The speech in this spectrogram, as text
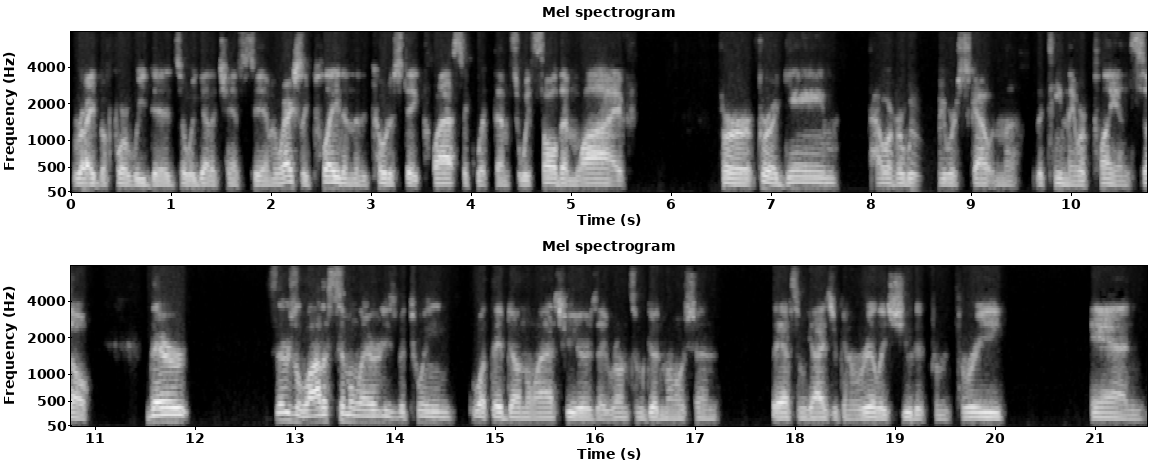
right before we did, so we got a chance to see them. We actually played in the Dakota State Classic with them, so we saw them live for for a game. However, we, we were scouting the, the team they were playing, so they're there's a lot of similarities between what they've done the last few years. They run some good motion. They have some guys who can really shoot it from three, and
